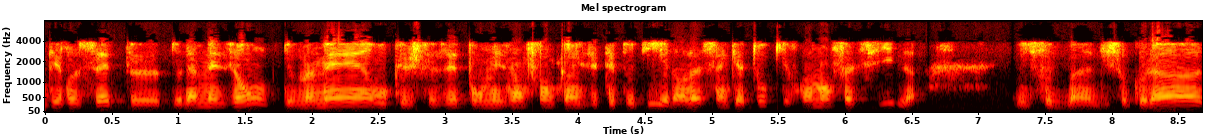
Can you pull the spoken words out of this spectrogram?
des recettes euh, de la maison, de ma mère ou que je faisais pour mes enfants quand ils étaient petits. Alors là, c'est un gâteau qui est vraiment facile. Il faut ben, du chocolat,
